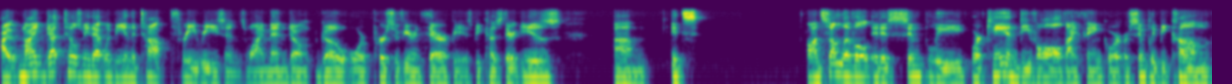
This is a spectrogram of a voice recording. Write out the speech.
I my gut tells me that would be in the top three reasons why men don't go or persevere in therapy is because there is um, it's on some level it is simply or can devolve i think or, or simply become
